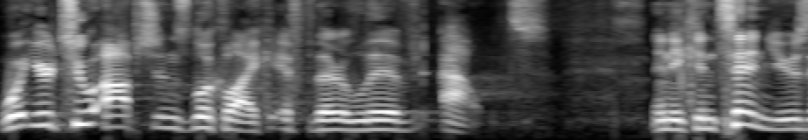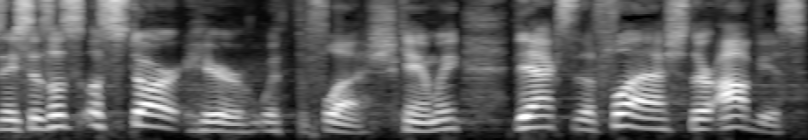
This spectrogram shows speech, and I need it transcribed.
what your two options look like if they're lived out. And he continues and he says, let's, let's start here with the flesh, can we? The acts of the flesh, they're obvious.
